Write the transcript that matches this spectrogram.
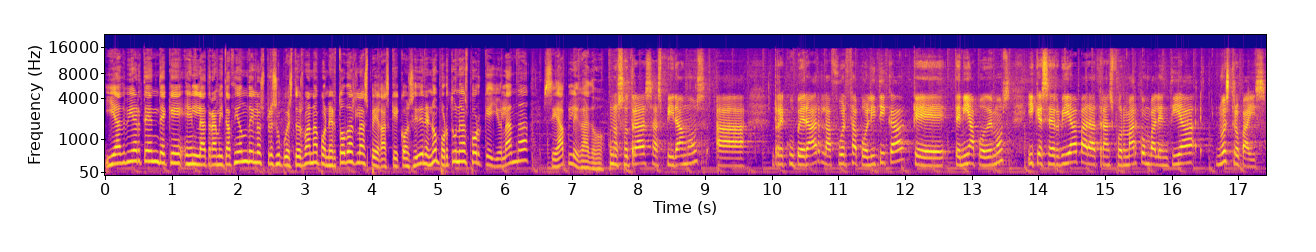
y advierten de que en la tramitación de los presupuestos van a poner todas las pegas que consideren oportunas porque Yolanda se ha plegado. Nosotras aspiramos a recuperar la fuerza política que tenía Podemos y que servía para transformar con valentía nuestro país.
